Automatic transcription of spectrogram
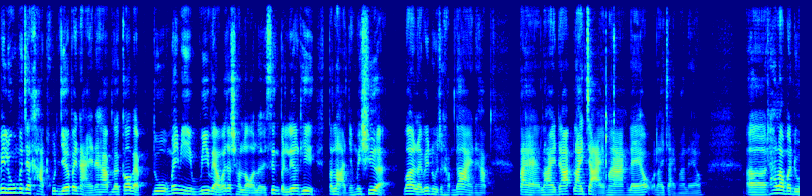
ไม่รู้มันจะขาดทุนเยอะไปไหนนะครับ แล้วก็แบบดูไม่มีวี่แววว่าจะชะลอเลย ซึ่งเป็นเรื่องที่ตลาดยังไม่เชื่อว่า Revenue จะทำได้นะครับ แต่รายได้รายจ่ายมาแล้วรายจ่ายมาแล้ว ถ้าเรามาดู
